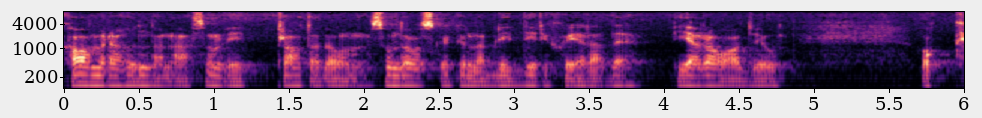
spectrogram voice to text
kamerahundarna som vi pratade om. Som då ska kunna bli dirigerade via radio. Och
